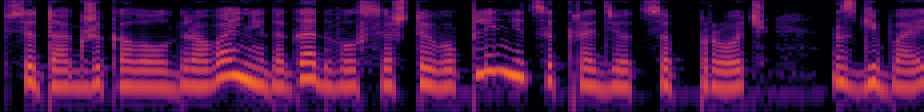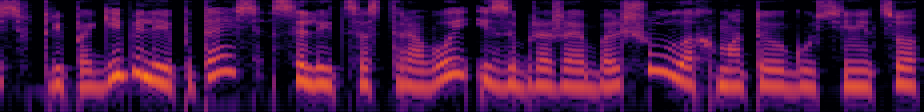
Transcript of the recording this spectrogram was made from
все так же колол дрова и не догадывался, что его пленница крадется прочь, сгибаясь в три погибели и пытаясь солиться с травой, изображая большую лохматую гусеницу.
